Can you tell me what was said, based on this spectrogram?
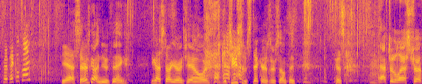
For pickle time? Yeah, Sara's got a new thing. You gotta start your own channel or get you some stickers or something. Because after the last trip,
